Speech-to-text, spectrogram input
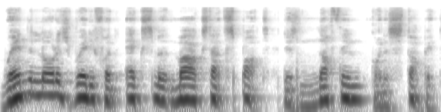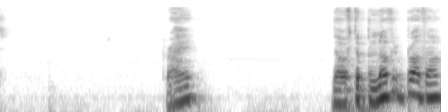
When the Lord is ready for an excellent marks that spot, there's nothing going to stop it. Right? Now, if the beloved brother,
